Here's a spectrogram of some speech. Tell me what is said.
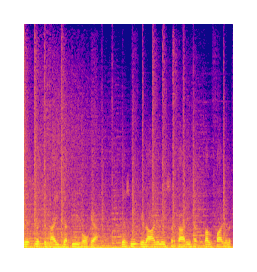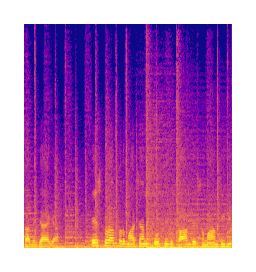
ਜਿਸ ਵਿੱਚ ਨਾਈ ਜ਼ਖਮੀ ਹੋ ਗਿਆ। ਜਿਸ ਨੂੰ ਇਲਾਜ ਲਈ ਸਰਕਾਰੀ ਹਸਪਤਾਲ ਫਾਜ਼ਿਲਕਾ ਲਿਜਾਇਆ ਗਿਆ। ਇਸ ਦੌਰਾਨ ਬਦਮਾਸ਼ਾਂ ਨੇ ਉਸ ਦੀ ਦੁਕਾਨ ਦੇ ਸਮਾਨ ਦੀ ਵੀ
